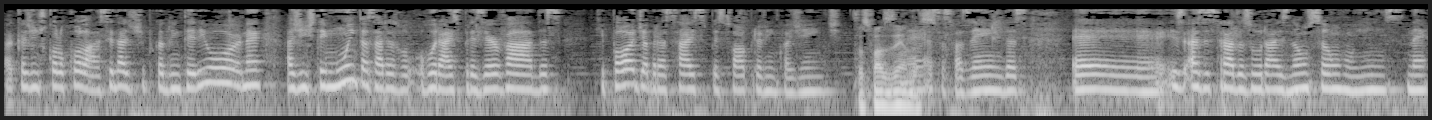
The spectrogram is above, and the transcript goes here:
a, que a gente colocou lá, a cidade típica do interior, né? A gente tem muitas áreas rurais preservadas que pode abraçar esse pessoal para vir com a gente. Essas fazendas. Né? Essas fazendas. É, as estradas rurais não são ruins, né?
